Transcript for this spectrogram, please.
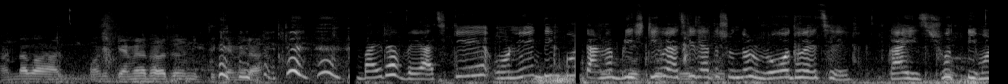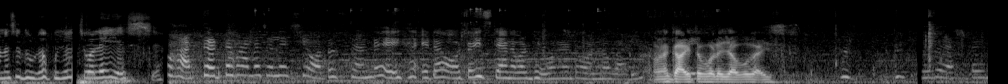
ঠান্ডা বা আমাকে ক্যামেরা ধরার জন্য নিচ্ছে ক্যামেরা বাই দা ওয়ে আজকে অনেক দিন পর টানা বৃষ্টি হয়ে আজকে যে এত সুন্দর রোদ হয়েছে গাইস সত্যি মনে হচ্ছে দুর্গাপুজো চলেই এসছে হাঁটতে হাঁটতে এখন আমরা চলে এসেছি অটো স্ট্যান্ডে এটা অটো স্ট্যান্ড আবার ভেবো না এটা অন্য গাড়ি আমরা গাড়িতে ভরে যাব গাইস শুধু একটাই দাঁড়িয়ে আছে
